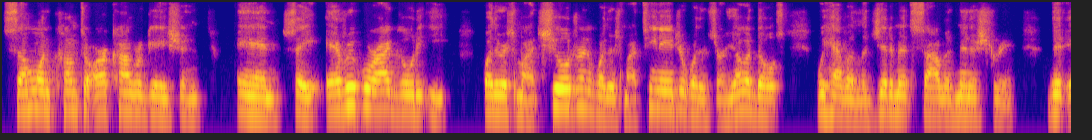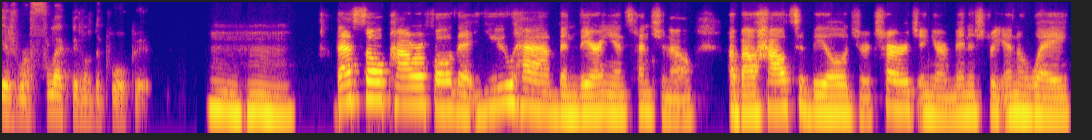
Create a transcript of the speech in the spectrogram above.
someone come to our congregation and say, everywhere I go to eat, whether it's my children, whether it's my teenager, whether it's our young adults, we have a legitimate, solid ministry that is reflective of the pulpit. Mm-hmm that's so powerful that you have been very intentional about how to build your church and your ministry in a way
